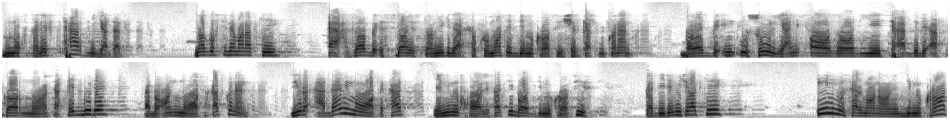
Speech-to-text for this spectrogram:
مختلف ترد میگردد. ما گفته نماند که احزاب اصلاح اسلامی که در حکومات دموکراسی شرکت می‌کنند باید به این اصول یعنی آزادی تعدد افکار معتقد بوده و به آن موافقت کنند. زیرا عدم موافقت یعنی مخالفتی با دموکراسی است. و دیده می شود که این مسلمانان دموکرات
